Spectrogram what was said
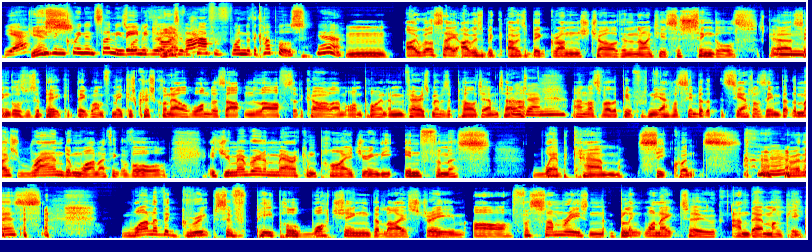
Yeah. yes, He's in Queen and Slim. He's one of the he's Driver? half of one of the couples. Yeah. Mm. I will say I was a big I was a big grunge child in the nineties. So singles, uh, Mm. singles was a big big one for me because Chris Cornell wanders up and laughs at a car alarm at one point, and various members of Pearl Jam turn Pearl up, Jam, yeah. and lots of other people from the Seattle scene. But the Seattle scene. But the most random one I think of all is do you remember in American Pie during the infamous webcam sequence? remember this? One of the groups of people watching the live stream are, for some reason, Blink 182 and their monkey.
